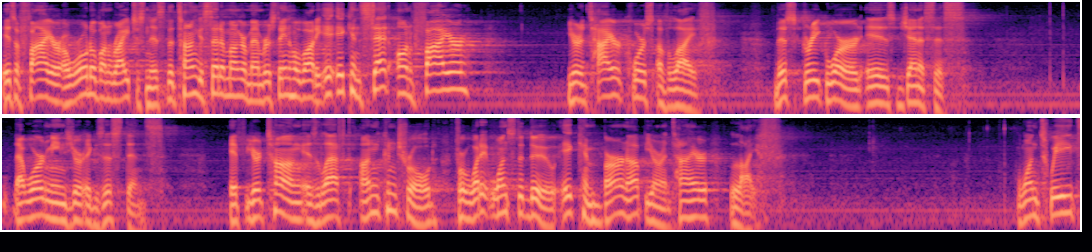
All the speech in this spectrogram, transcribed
is a fire, a world of unrighteousness. The tongue is set among our members, staying the whole body. It, it can set on fire your entire course of life. This Greek word is Genesis. That word means your existence. If your tongue is left uncontrolled for what it wants to do, it can burn up your entire life. One tweet,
